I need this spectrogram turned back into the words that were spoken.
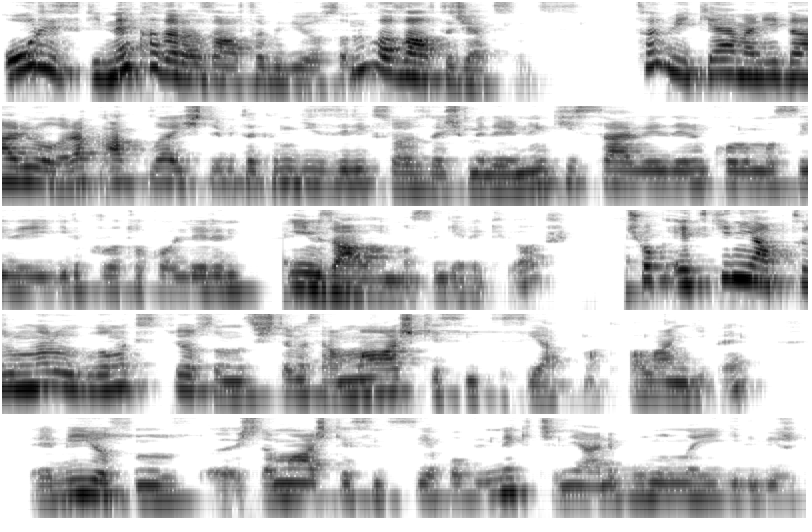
o riski ne kadar azaltabiliyorsanız azaltacaksınız. Tabii ki hemen idari olarak akla işte bir takım gizlilik sözleşmelerinin, kişisel verilerin korunması ile ilgili protokollerin imzalanması gerekiyor. Çok etkin yaptırımlar uygulamak istiyorsanız işte mesela maaş kesintisi yapmak falan gibi. E, biliyorsunuz işte maaş kesintisi yapabilmek için yani bununla ilgili bir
